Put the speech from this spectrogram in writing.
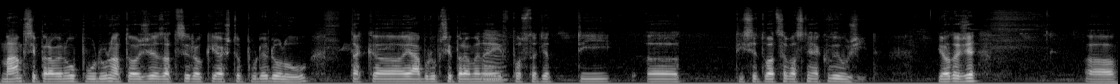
mám připravenou půdu na to, že za tři roky, až to půjde dolů, tak uh, já budu připravený hmm. v podstatě té uh, situace vlastně jako využít. Jo, takže uh,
